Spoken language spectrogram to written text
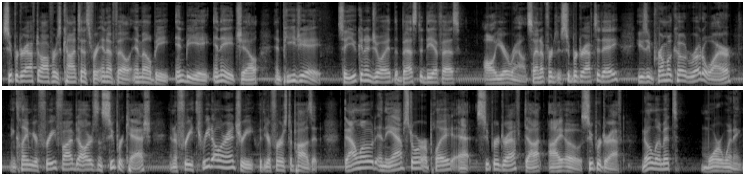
Superdraft offers contests for NFL, MLB, NBA, NHL, and PGA, so you can enjoy the best of DFS all year round. Sign up for Super Draft today using promo code ROTOWIRE and claim your free $5 in Super Cash and a free $3 entry with your first deposit. Download in the App Store or play at superdraft.io. Superdraft, no limits, more winning.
